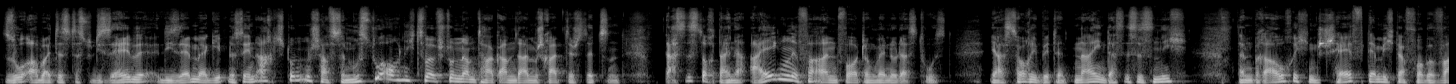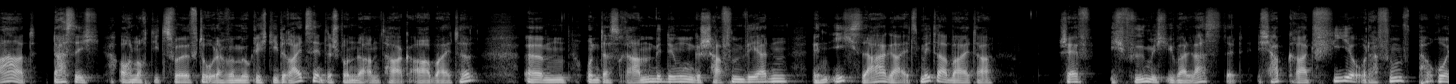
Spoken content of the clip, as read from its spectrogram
so arbeitest, dass du dieselbe, dieselben Ergebnisse in acht Stunden schaffst. Dann musst du auch nicht zwölf Stunden am Tag an deinem Schreibtisch sitzen. Das ist doch deine eigene Verantwortung, wenn du das tust. Ja, sorry bitte. Nein, das ist es nicht. Dann brauche ich einen Chef, der mich davor bewahrt, dass ich auch noch die zwölfte oder womöglich die dreizehnte Stunde am Tag arbeite ähm, und dass Rahmenbedingungen geschaffen werden, wenn ich sage als Mitarbeiter, Chef, ich fühle mich überlastet. Ich habe gerade vier oder fünf Pro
